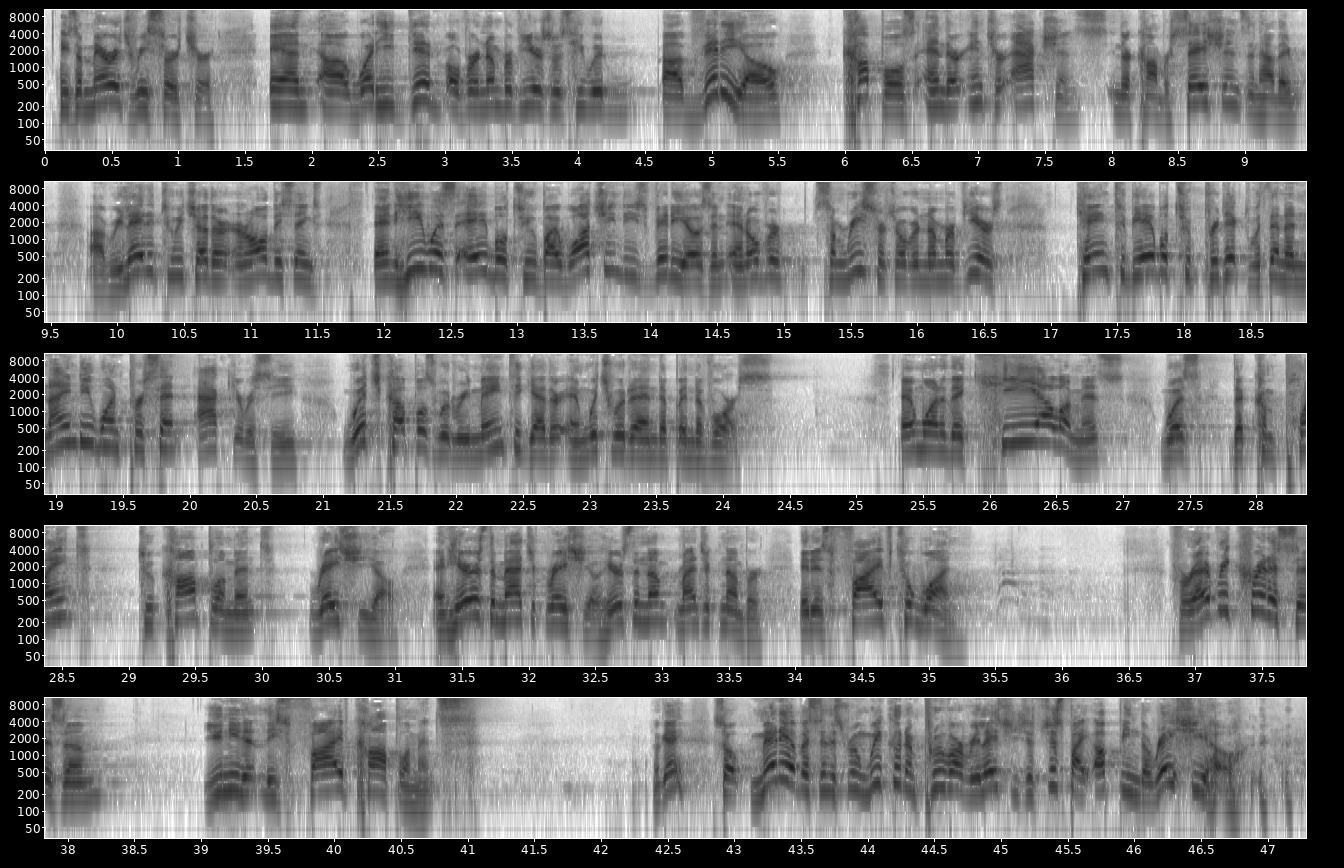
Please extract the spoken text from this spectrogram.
he's a marriage researcher, And uh, what he did over a number of years was he would uh, video couples and their interactions and their conversations and how they uh, related to each other and all these things. And he was able to, by watching these videos and, and over some research over a number of years, came to be able to predict within a 91% accuracy which couples would remain together and which would end up in divorce. And one of the key elements was the complaint to compliment ratio. And here's the magic ratio. Here's the num- magic number. It is five to one. For every criticism, you need at least five compliments. Okay? So many of us in this room, we could improve our relationships just by upping the ratio.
